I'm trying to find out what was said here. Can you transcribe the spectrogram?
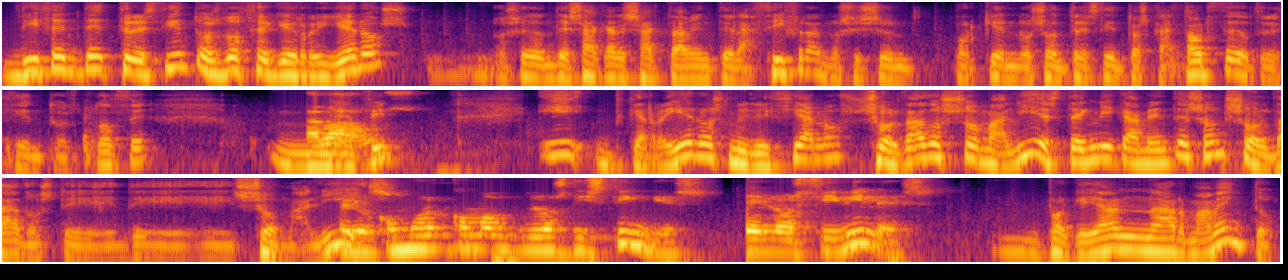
dicen de 312 guerrilleros, no sé dónde sacan exactamente la cifra, no sé si son, por qué no son 314 o 312, en fin y guerrilleros milicianos, soldados somalíes, técnicamente son soldados de, somalíes. Pero ¿cómo, los distingues de los civiles? Porque ya han armamento.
